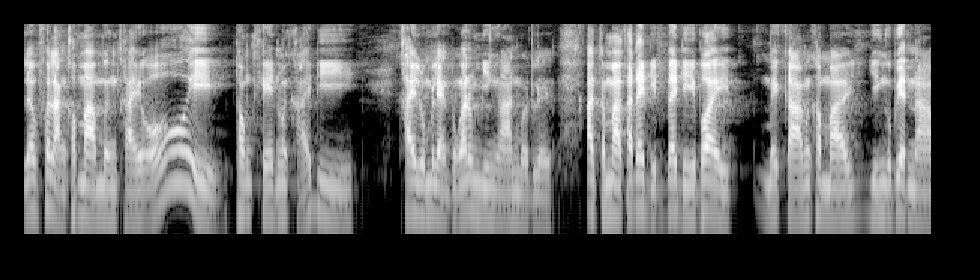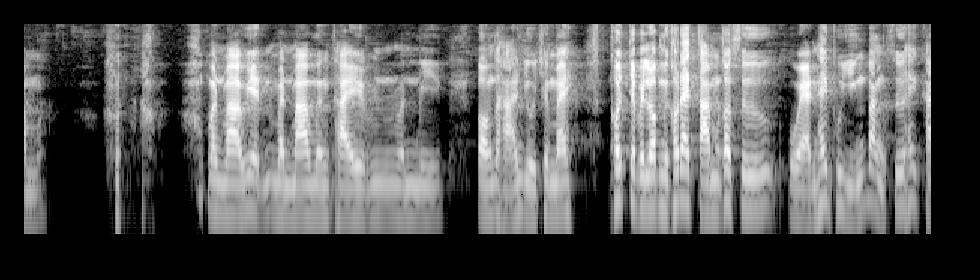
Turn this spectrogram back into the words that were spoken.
แล้วฝรั่งเข้ามาเมืองไทย โอ้ย ทองเคนมันขายดี ใครลงไปแหล่งตรงนั้นมันมีงานหมดเลยอาตมาก็ได้ดิบได้ดีเพราะไอ้อเมริกามันเข้ามายิงกับเวียดนาม มันมาเวียดมันมาเมืองไทยมันมีกองทหารอยู่ใช่ไหม เขาจะไปรบนี่เขาได้ตังมันก็ซื้อแหวนให้ผู้หญิงบ้างซื้อให้ใคร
